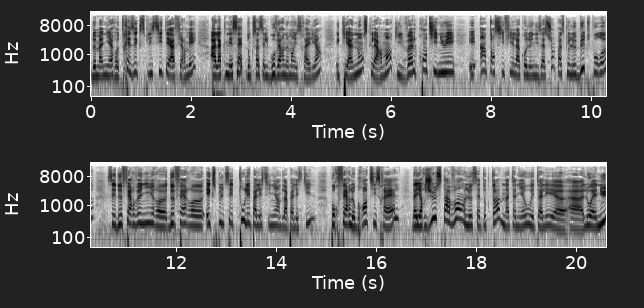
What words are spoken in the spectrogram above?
de manière très explicite et affirmée à la Knesset, donc ça c'est le gouvernement israélien, et qui annonce clairement qu'ils veulent continuer et intensifier la colonisation parce que le but pour eux, c'est de faire venir, euh, de faire euh, expulser tous les Palestiniens de la Palestine pour faire le grand Israël. D'ailleurs, juste avant le 7 octobre, Netanyahou est allé euh, à l'ONU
